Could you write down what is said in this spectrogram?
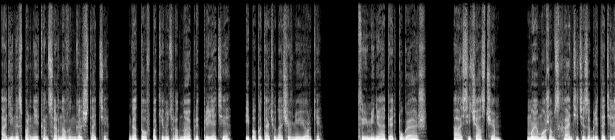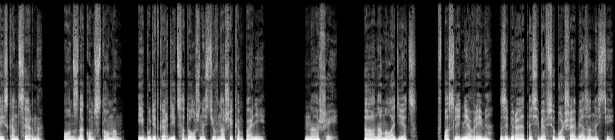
Один из парней концерна в Ингольштадте готов покинуть родное предприятие и попытать удачи в Нью-Йорке. Ты меня опять пугаешь. А сейчас чем? Мы можем схантить изобретателя из концерна. Он знаком с Томом и будет гордиться должностью в нашей компании. Нашей. А она молодец. В последнее время забирает на себя все больше обязанностей,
